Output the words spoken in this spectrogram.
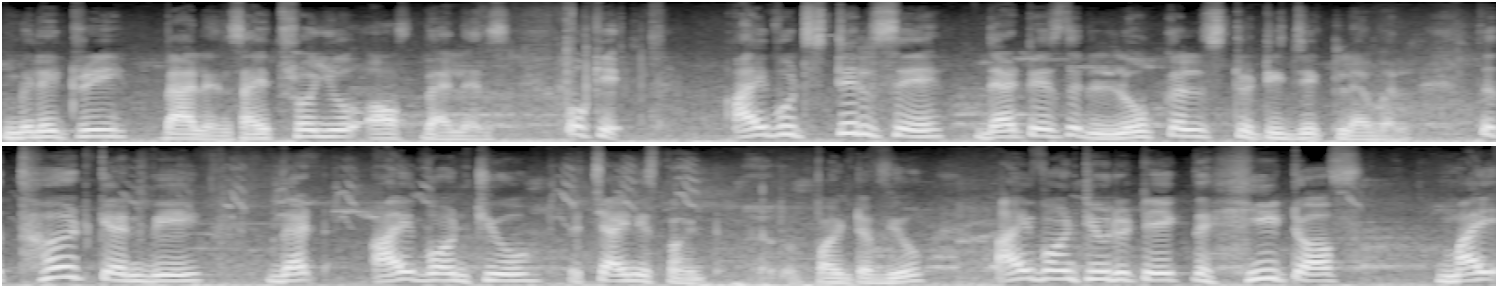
military balance. I throw you off balance. Okay. I would still say that is the local strategic level. The third can be that i want you the chinese point point of view i want you to take the heat of my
